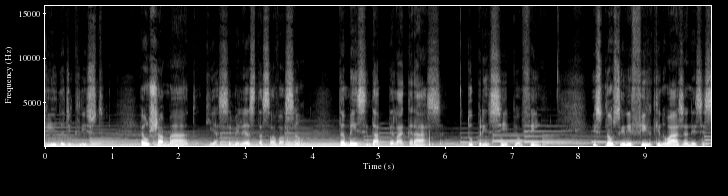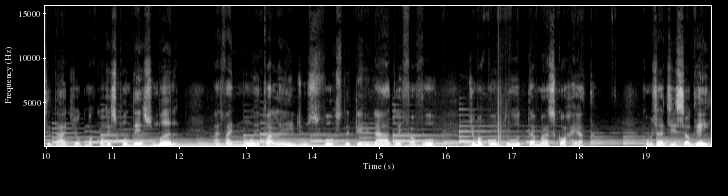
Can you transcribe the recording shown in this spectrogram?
vida de Cristo. É um chamado que, a semelhança da salvação, também se dá pela graça, do princípio ao fim. Isso não significa que não haja necessidade de alguma correspondência humana mas vai muito além de um esforço determinado em favor de uma conduta mais correta. Como já disse alguém,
